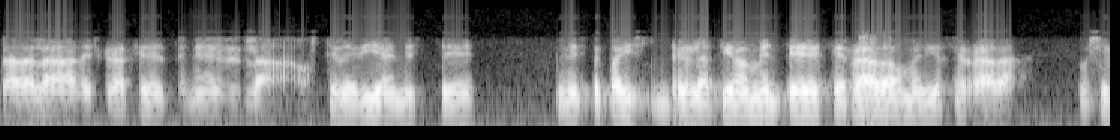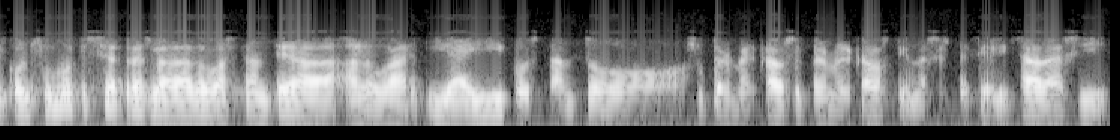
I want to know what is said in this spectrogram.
dada la desgracia de tener la hostelería en este, en este país relativamente cerrada o medio cerrada, pues el consumo se ha trasladado bastante al hogar. Y ahí pues tanto supermercados, supermercados, tiendas especializadas y,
